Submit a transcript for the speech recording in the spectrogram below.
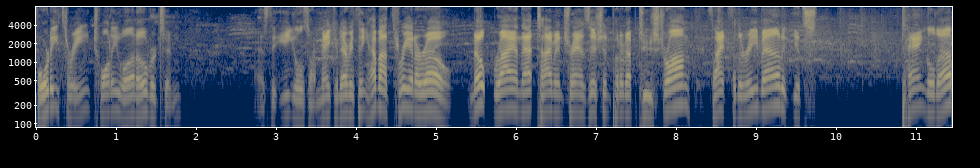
43 21 Overton as the Eagles are making everything. How about three in a row? Nope, Ryan that time in transition put it up too strong. Fight for the rebound. It gets tangled up,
